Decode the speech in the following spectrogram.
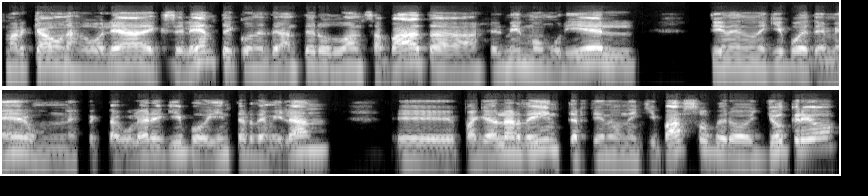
marcado unas goleadas excelentes con el delantero Duan Zapata, el mismo Muriel. Tienen un equipo de temer, un espectacular equipo, Inter de Milán. Eh, ¿Para qué hablar de Inter? Tiene un equipazo, pero yo creo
